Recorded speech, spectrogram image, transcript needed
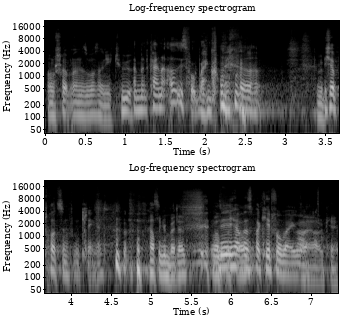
Warum schreibt man sowas an die Tür? Damit keine Assis vorbeikommen. Ich habe trotzdem geklingelt. Hast du gebettelt? Was nee, ich habe das? Paket Ah, vorbeigebracht. ja, okay.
